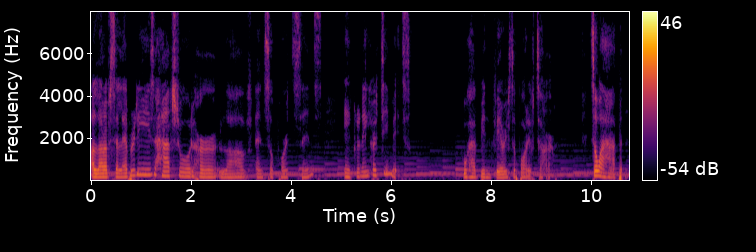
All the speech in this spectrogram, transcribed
A lot of celebrities have showed her love and support since, including her teammates, who have been very supportive to her. So, what happened?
